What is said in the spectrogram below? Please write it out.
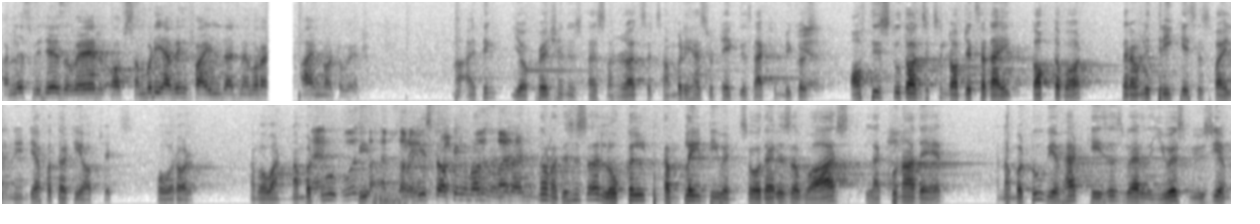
unless Vijay is aware of somebody having filed that memorandum, I am not aware. I think your question is, as Anurag said, somebody has to take this action because Yeah. of these 2,600 objects that I talked about, there are only three cases filed in India for 30 objects overall. Number one. Number And two, who is, we- I'm sorry. he's I'm talking sorry. about Who has filed it? memorandum. no, no, this is a local complaint event. So there is a vast lacuna there. And number two, we have had cases where the US Museum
